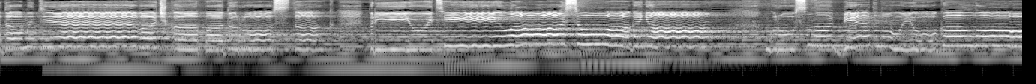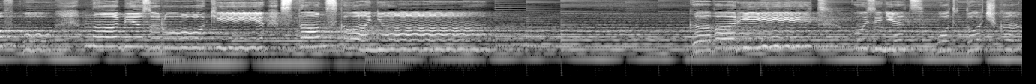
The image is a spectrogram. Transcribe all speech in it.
Рядом девочка-подросток приютилась у огня, грустно бедную головку на безрукий стан склоня. Говорит кузнец, вот дочка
